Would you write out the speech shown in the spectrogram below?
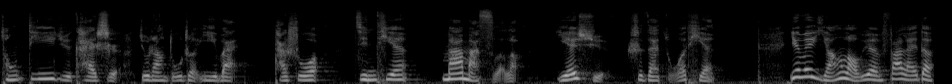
从第一句开始就让读者意外。他说：“今天妈妈死了，也许是在昨天，因为养老院发来的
